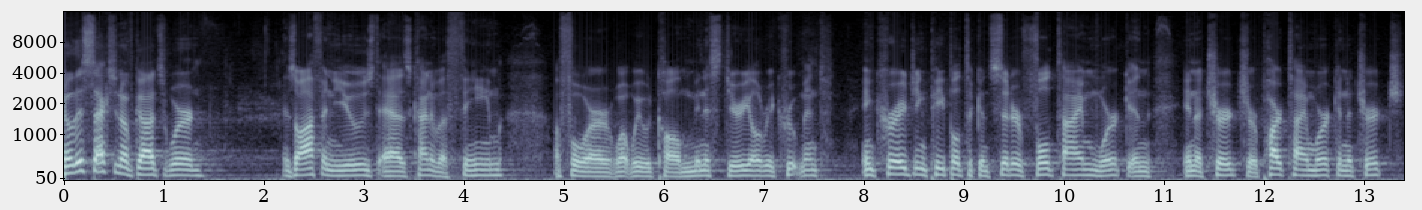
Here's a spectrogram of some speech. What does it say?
You know, this section of God's Word is often used as kind of a theme for what we would call ministerial recruitment, encouraging people to consider full time work in, in a church or part time work in a church.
